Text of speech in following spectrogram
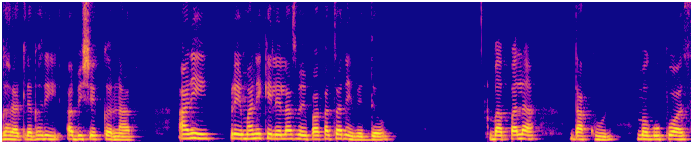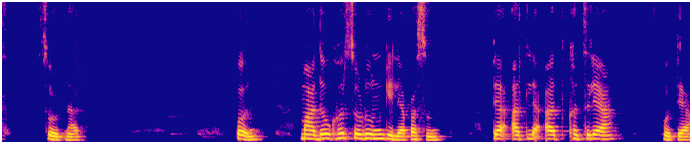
घरातल्या घरी अभिषेक करणार आणि प्रेमाने केलेला स्वयंपाकाचा नैवेद्य. बाप्पाला दाखवून मग उपवास सोडणार. पण माधव घर सोडून गेल्यापासून त्या आतल्या आत खचल्या होत्या.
